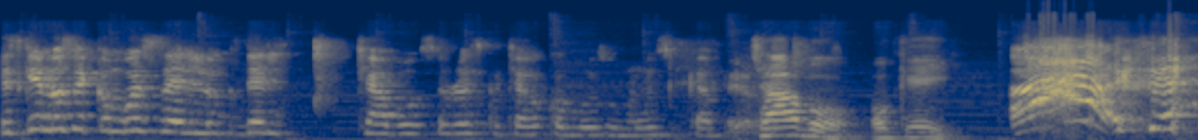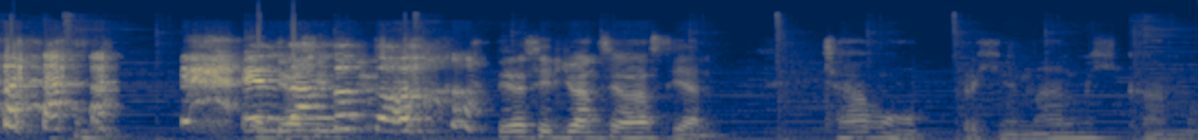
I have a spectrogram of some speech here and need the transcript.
Es que no sé cómo es el look del chavo. Solo he escuchado como su música, pero. Chavo, ok. Te Entrando todo. iba a decir Joan Sebastián. Chavo, regional mexicano.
